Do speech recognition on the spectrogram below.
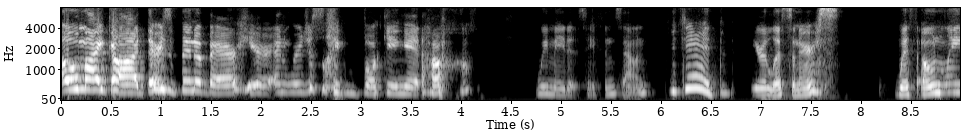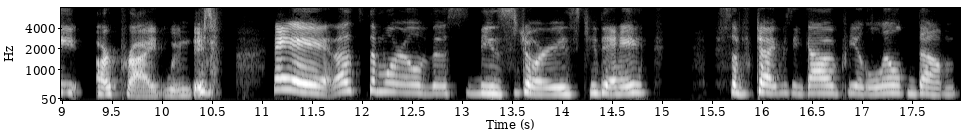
oh my God, there's been a bear here. And we're just like booking it home. we made it safe and sound. You did. Your listeners, with only our pride wounded. Hey, that's the moral of this these stories today. Sometimes you gotta be a little dumb.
